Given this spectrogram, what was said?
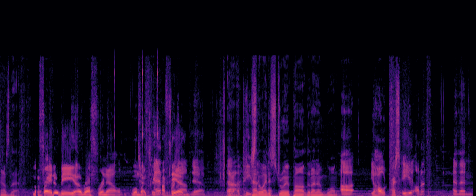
How's that? I'm afraid it'll be a rough renown one by two. Can- Yeah. yeah, yeah. Uh, a piece. Ah, How do I want. destroy a part that I don't want? Uh, you hold press E on it, and then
